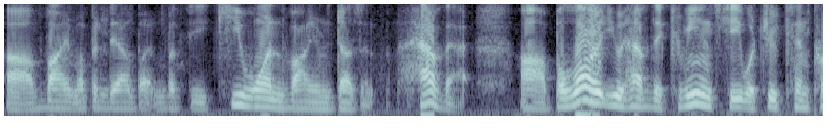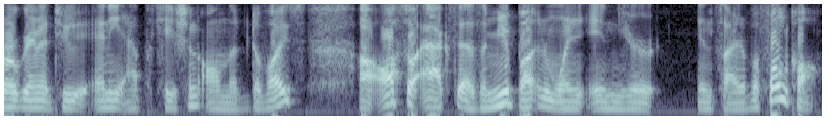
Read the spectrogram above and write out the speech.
uh, volume up and down button, but the KEYone volume doesn't have that. Uh, below it, you have the convenience key, which you can program it to any application on the device. Uh, also acts as a mute button when in your inside of a phone call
